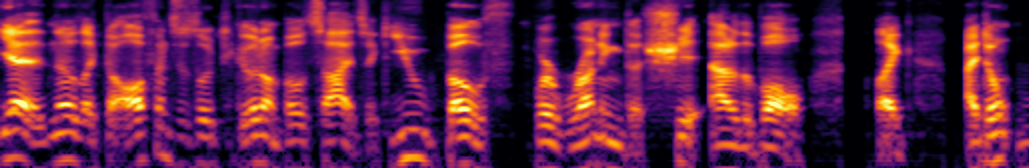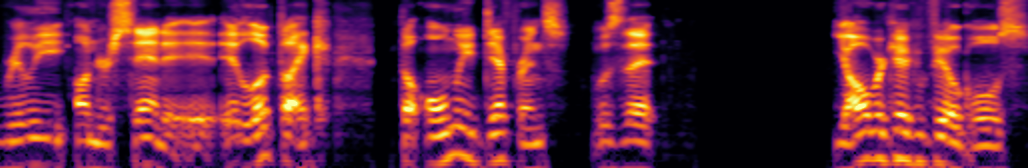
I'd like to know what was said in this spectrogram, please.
Yeah, no, like the offenses looked good on both sides. Like you both were running the shit out of the ball. Like I don't really understand it. It, it looked like the only difference was that y'all were kicking field goals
